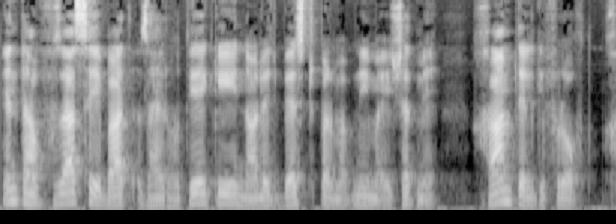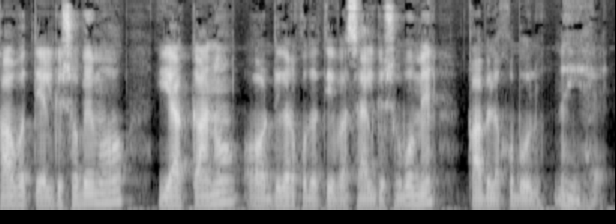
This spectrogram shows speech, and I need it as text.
ان تحفظات سے یہ بات ظاہر ہوتی ہے کہ نالج بیسڈ پر مبنی معیشت میں خام تیل کی فروخت، خواہ وہ تیل کے شعبے میں ہو یا کانوں اور دیگر قدرتی وسائل کے شعبوں میں قابل قبول نہیں ہے۔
